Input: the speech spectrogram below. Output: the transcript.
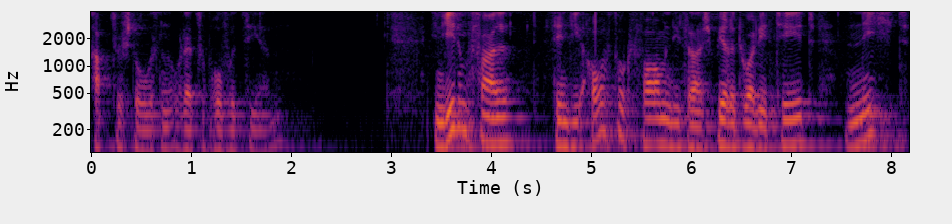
abzustoßen oder zu provozieren. In jedem Fall sind die Ausdrucksformen dieser Spiritualität nicht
